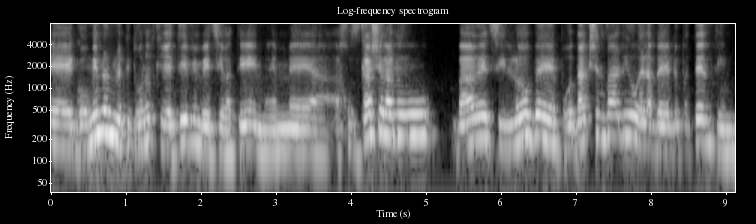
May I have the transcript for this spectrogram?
אה, גורמים לנו לפתרונות קריאטיביים ויצירתיים. הם, אה, החוזקה שלנו בארץ היא לא ב production value, אלא בפטנטים,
